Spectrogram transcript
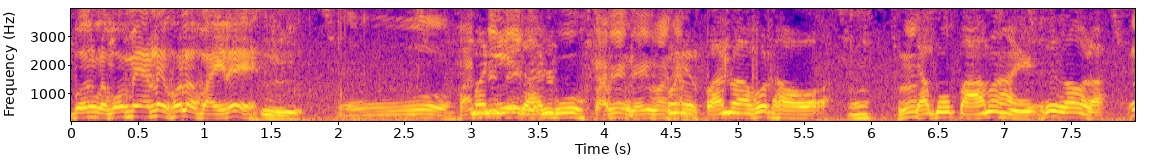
เบิ่งแล้วบ่แม่นเลยคนละใบเลย อืม โอ้ฝันยังไงกับปูฝันยังไงบ้างไม่ครัได้บฝันว่าผู้เฒ่าเออจับหมูป่ามาให้คือเขาล่ะเอ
